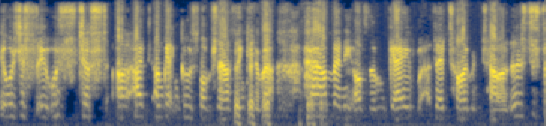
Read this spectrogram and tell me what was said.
It was just, it was just. I, I, I'm getting goosebumps now thinking about how many of them gave their time and talent, and it's just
